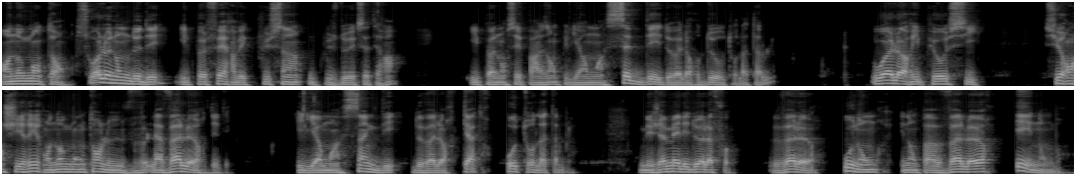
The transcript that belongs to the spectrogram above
en augmentant soit le nombre de dés, il peut le faire avec plus 1 ou plus 2, etc. Il peut annoncer par exemple il y a au moins 7 dés de valeur 2 autour de la table. Ou alors il peut aussi surenchérir en augmentant la valeur des dés. Il y a au moins 5 dés de valeur 4 autour de la table. Mais jamais les deux à la fois. Valeur ou nombre et non pas valeur et nombre.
